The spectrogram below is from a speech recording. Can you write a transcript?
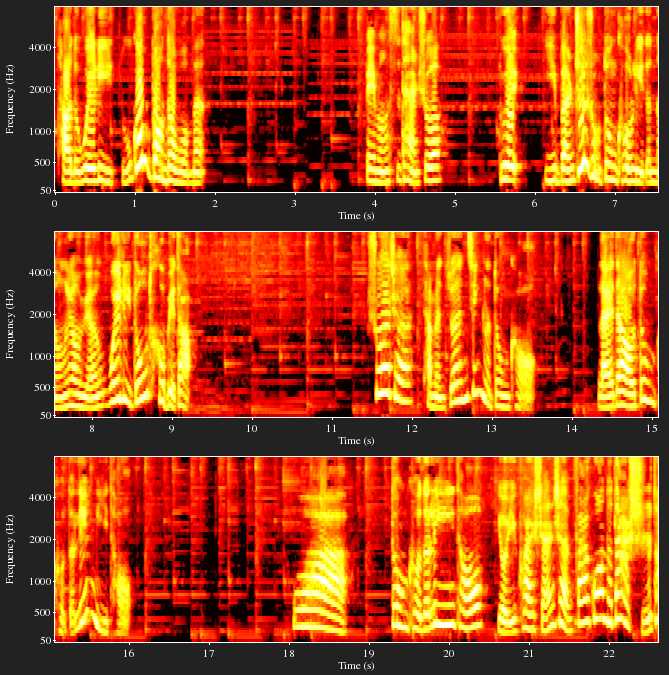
它的威力足够帮到我们。”贝蒙斯坦说：“对，一般这种洞口里的能量源威力都特别大。”说着，他们钻进了洞口，来到洞口的另一头。哇，洞口的另一头有一块闪闪发光的大石头。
